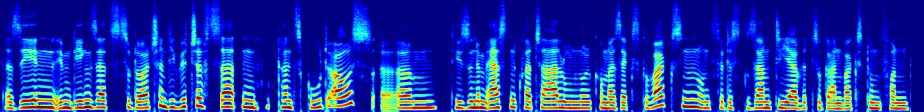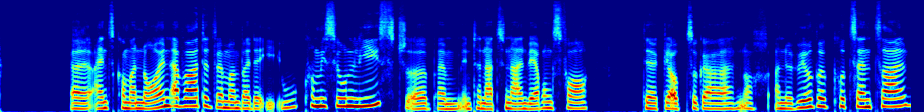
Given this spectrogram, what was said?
Da sehen im Gegensatz zu Deutschland die Wirtschaftsdaten ganz gut aus. Ähm, die sind im ersten Quartal um 0,6 gewachsen und für das gesamte Jahr wird sogar ein Wachstum von äh, 1,9 erwartet, wenn man bei der EU-Kommission liest. Äh, beim Internationalen Währungsfonds der glaubt sogar noch an eine höhere Prozentzahl.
